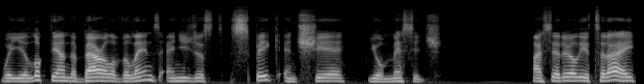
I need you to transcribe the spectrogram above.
where you look down the barrel of the lens and you just speak and share your message. I said earlier today,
